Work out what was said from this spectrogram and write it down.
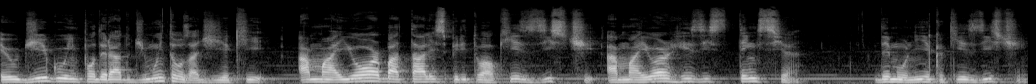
eu digo empoderado de muita ousadia que a maior batalha espiritual que existe, a maior resistência demoníaca que existe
